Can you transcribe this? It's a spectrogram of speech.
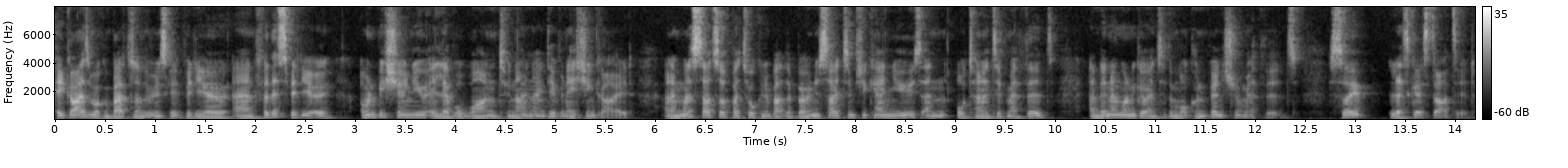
Hey guys, and welcome back to another RuneScape video, and for this video, I'm going to be showing you a level 1 to 99 divination guide, and I'm going to start off by talking about the bonus items you can use and alternative methods, and then I'm going to go into the more conventional methods. So, let's get started.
